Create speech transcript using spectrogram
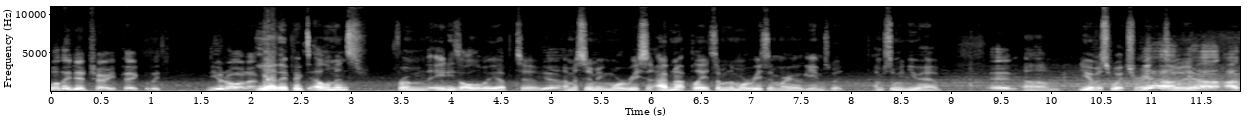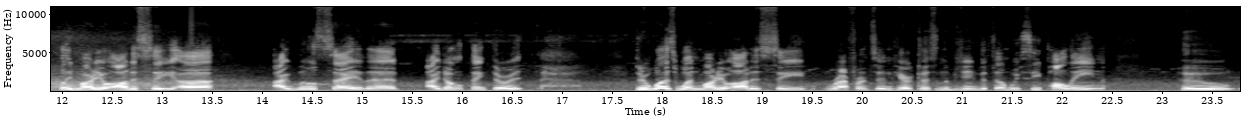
Well, they did cherry pick, but they, you know what I mean. Yeah, they picked elements from the 80s all the way up to, Yeah. I'm assuming, more recent. I've not played some of the more recent Mario games, but I'm assuming you have. And Um, you have a Switch, right? Yeah, So, yeah. I played Mario Odyssey. Uh, I will say that I don't think there were, there was one Mario Odyssey reference in here because in the beginning of the film we see Pauline, who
